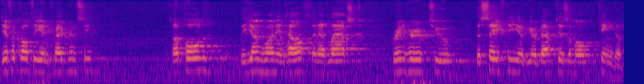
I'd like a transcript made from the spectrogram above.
difficulty in pregnancy. Uphold the young one in health and at last bring her to the safety of your baptismal kingdom.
